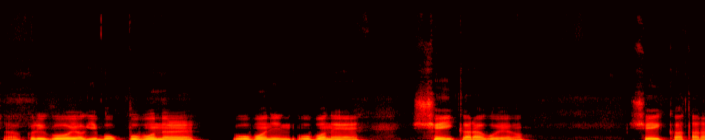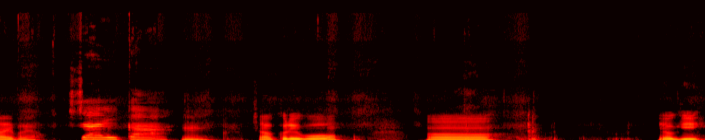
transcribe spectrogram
자 그리고 여기 목 부분을 5번인 5번에 쉐이카라고 해요. 쉐이카 따라해봐요. 샤이카 음. 자, 그리고 어 여기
